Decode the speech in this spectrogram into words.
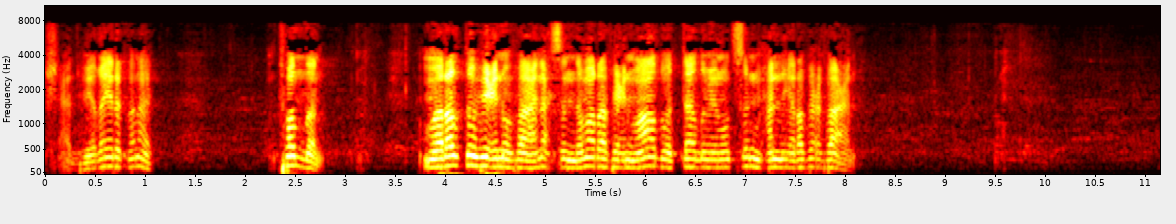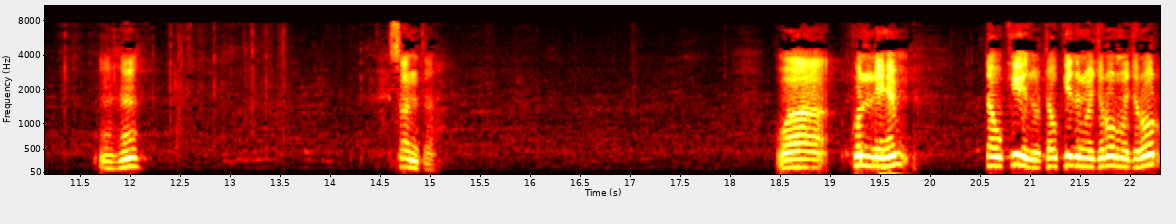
مش عاد في غيرك هناك؟ تفضل. مررت فعل فاعل. أحسن مرة فعل ماض والتاضم المتصل محل رفع فاعل. أها أحسنت وكلهم توكيد وتوكيد المجرور مجرور.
